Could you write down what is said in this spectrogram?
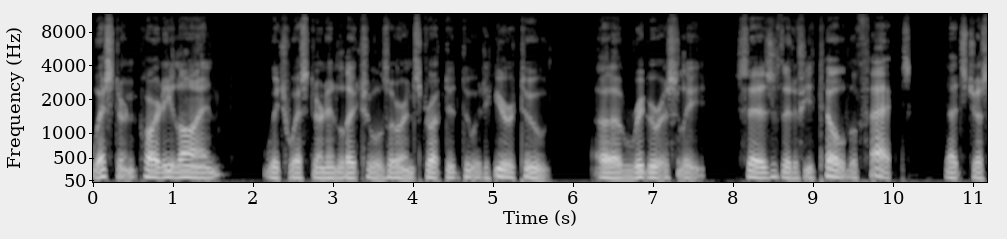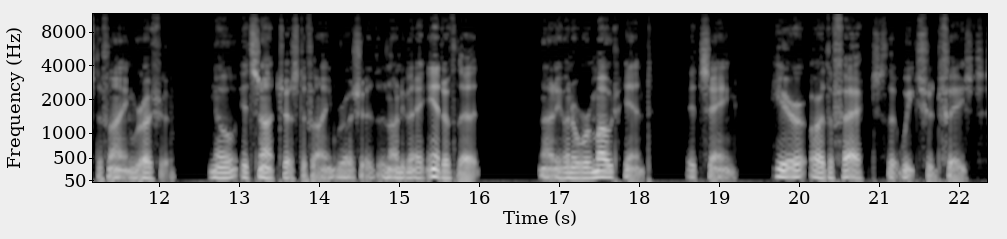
Western party line, which Western intellectuals are instructed to adhere to uh, rigorously, says that if you tell the facts, that's justifying Russia. No, it's not justifying Russia. There's not even a hint of that, not even a remote hint. It's saying, here are the facts that we should face.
